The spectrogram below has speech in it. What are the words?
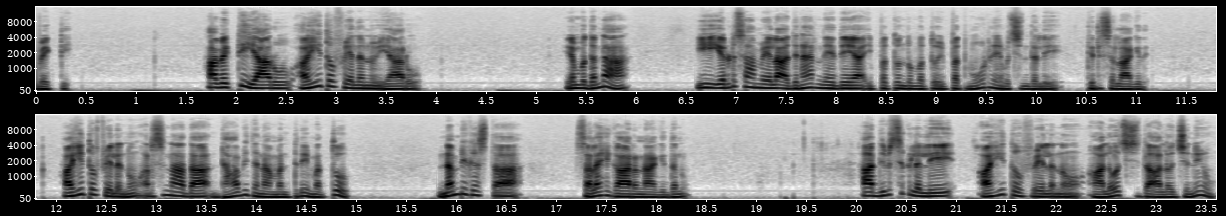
ವ್ಯಕ್ತಿ. ಆ ವ್ಯಕ್ತಿ ಯಾರು, ಅಹಿತೋಫೇಲನು ಯಾರು ಎಂಬುದನ್ನು ಈ ಎರಡು ಸಾಮೇಲ ಹದಿನಾರನೇದೆಯ ಇಪ್ಪತ್ತೊಂದು ಮತ್ತು ಇಪ್ಪತ್ತ್ಮೂರನೇ ವಚನದಲ್ಲಿ ತಿಳಿಸಲಾಗಿದೆ. ಅಹಿತೋಫೇಲನು ಅರಸನಾದ ದಾವಿದನ ಮಂತ್ರಿ ಮತ್ತು ನಂಬಿಗಸ್ತ ಸಲಹೆಗಾರನಾಗಿದ್ದನು. ಆ ದಿವಸಗಳಲ್ಲಿ ಅಹಿತೋಫೇಲನು ಆಲೋಚಿಸಿದ ಆಲೋಚನೆಯು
